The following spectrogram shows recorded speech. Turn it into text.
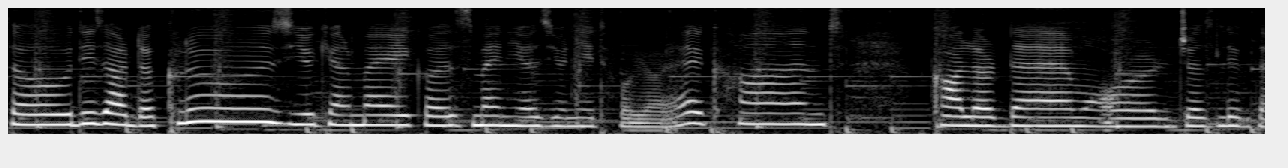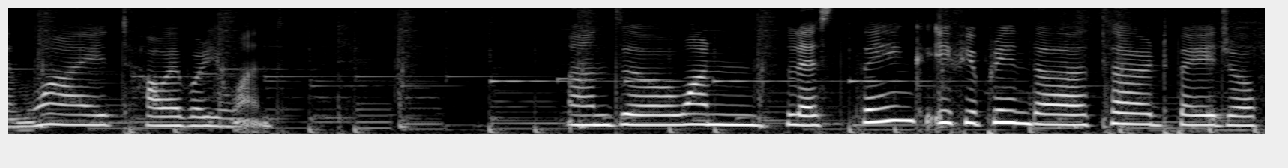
So these are the clues, you can make as many as you need for your egg hunt, color them or just leave them white, however you want. And uh, one last thing, if you print the third page of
